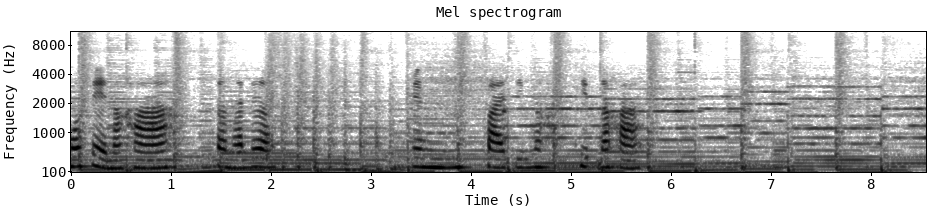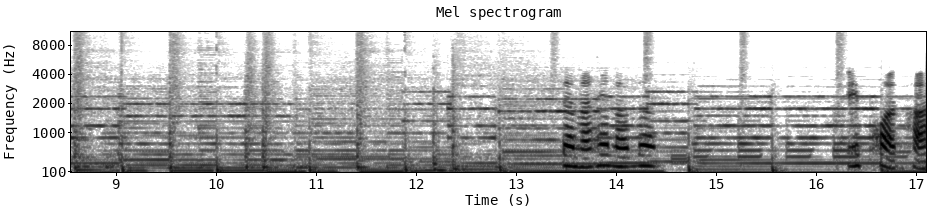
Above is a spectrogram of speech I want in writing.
Mosaic นะคะ จากนั้นเลือกเป็นไฟล์ซิปนะคะทิปนะคะ จากนั้นให้เราเลือก Export ค่ะ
